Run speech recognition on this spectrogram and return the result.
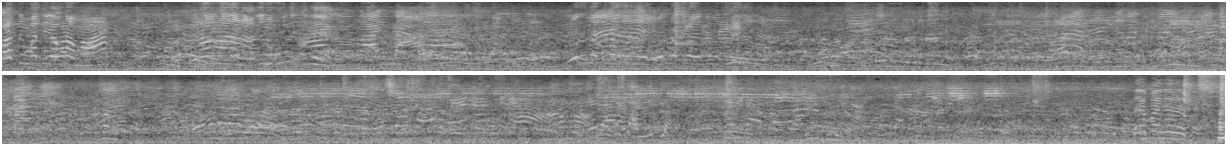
பத்து மத்தி எவ்வளோம்மா? இருபது ரூபா தானே அது முடிச்சிருக்குது? ஒரு பத்து ரூபா தானே? ஒரு பத்து ரூபா பத்து ரூபா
